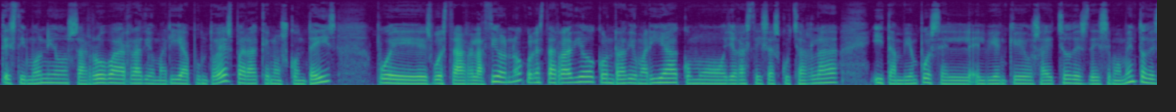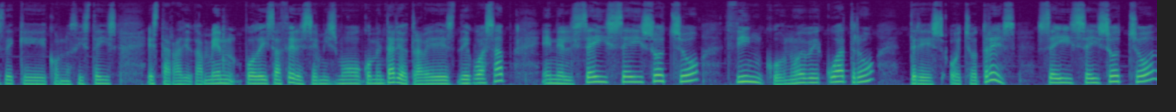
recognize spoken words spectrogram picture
testimonios arroba radiomaria.es para que nos contéis pues vuestra relación ¿no? con esta radio, con Radio María, cómo llegasteis a escucharla y también pues el, el bien que os ha hecho desde ese momento, desde que conocisteis esta radio. También podéis hacer ese mismo comentario a través de WhatsApp en el 668 594 383 668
